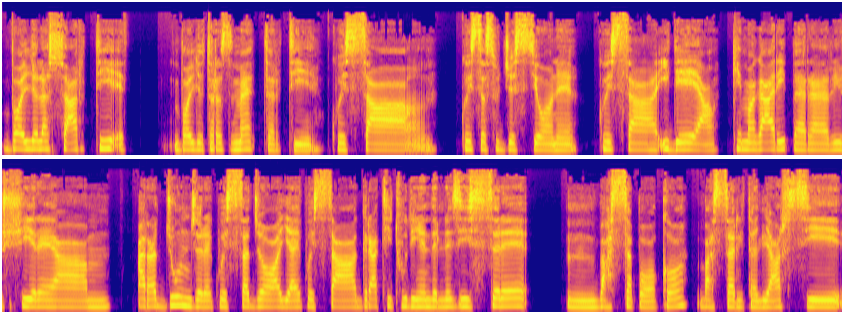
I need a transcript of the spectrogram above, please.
voglio lasciarti e voglio trasmetterti questa questa suggestione, questa idea che magari per riuscire a, a raggiungere questa gioia e questa gratitudine dell'esistere mh, mm, basta poco, basta ritagliarsi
